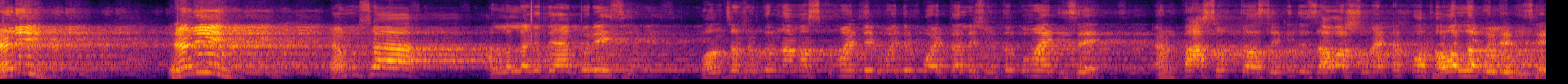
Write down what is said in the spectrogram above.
রেডি রেডি হ্যাঁ মুসা। আল্লাহ লাগে দেখা করে আইছি। পঞ্চাশ সত্তর নামাজ কমাইতে কমাইতে পঁয়তাল্লিশ সত্তর কমাই দিছে। এখন পাঁচ সত্তর আছে, কিন্তু যাওয়ার সময় একটা কথা আল্লাহ বলে দিছে।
